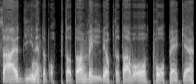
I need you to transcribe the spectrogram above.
så er jo de nettopp opptatt av, veldig opptatt av å påpeke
